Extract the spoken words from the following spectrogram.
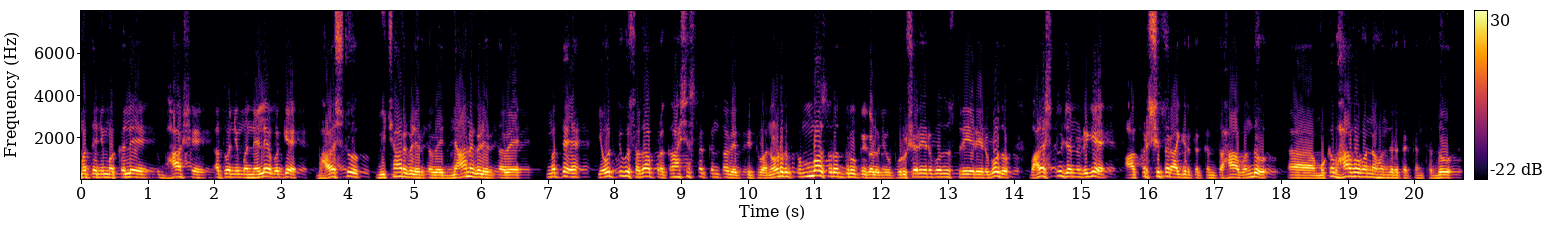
ಮತ್ತೆ ನಿಮ್ಮ ಕಲೆ, ಭಾಷೆ ಅಥವಾ ನಿಮ್ಮ ನೆಲೆ ಬಗ್ಗೆ ಬಹಳಷ್ಟು ವಿಚಾರಗಳಿರ್ತವೆ, ಜ್ಞಾನಗಳಿರ್ತವೆ. ಮತ್ತೆ ಯಾವತ್ತಿಗೂ ಸದಾ ಪ್ರಕಾಶಿಸ್ತಕ್ಕಂಥ ವ್ಯಕ್ತಿತ್ವ. ನೋಡೋದಕ್ಕೆ ತುಂಬಾ ಸುರದ್ರೂಪಿಗಳು. ನೀವು ಪುರುಷರೇ ಇರ್ಬೋದು, ಸ್ತ್ರೀಯರೇ ಇರ್ಬೋದು, ಬಹಳಷ್ಟು ಜನರಿಗೆ ಆಕರ್ಷಿತರಾಗಿರ್ತಕ್ಕಂತಹ ಒಂದು ಮುಖಭಾವವನ್ನ ಹೊಂದಿರತಕ್ಕಂಥದ್ದು.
